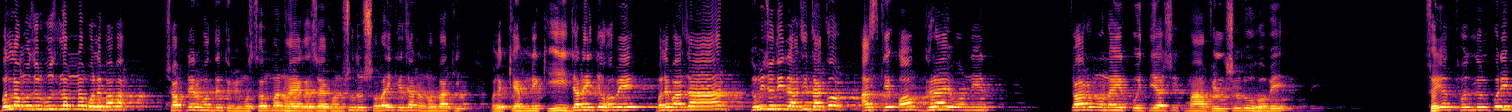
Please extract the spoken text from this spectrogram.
বললাম, হুজুর, বুঝলাম না। বলে, বাবা স্বপ্নের মধ্যে তুমি মুসলমান হয়ে গেছো, এখন শুধু সবাইকে জানানো বাকি। বলে, কেমনে কি জানাইতে হবে? বলে, বাজান, তুমি যদি রাজি থাকো, আজকে অগ্রায়ণের চরমনাইয়ের ঐতিহাসিক মাহফিল শুরু হবে। সৈয়দ ফজলুল করিম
